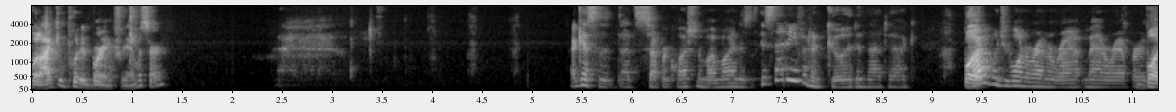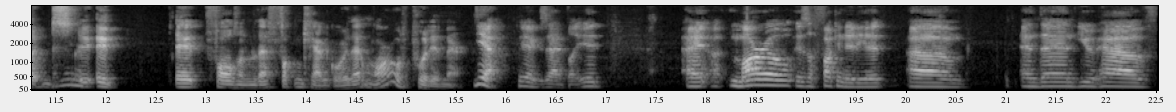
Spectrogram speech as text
but I can put in Burning Tree Emissary. I guess that's a separate question in my mind. Is is that even a good in that deck? Why would you want to run a ra- mana wrapper? but it, it it falls under that fucking category that Maro put in there. Yeah, yeah, exactly. It, I, uh, Maro is a fucking idiot. Um, and then you have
